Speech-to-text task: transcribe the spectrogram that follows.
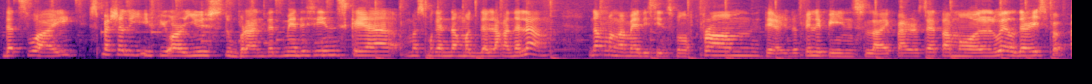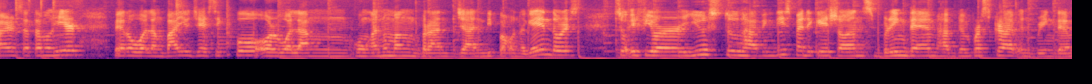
That's why, especially if you are used to branded medicines, kaya mas magandang magdala ka na lang ng mga medicines mo from there in the Philippines like paracetamol. Well, there is paracetamol here pero walang biogesic po or walang kung anumang brand dyan. Hindi pa ako nag-endorse. So, if you're used to having these medications, bring them, have them prescribed and bring them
